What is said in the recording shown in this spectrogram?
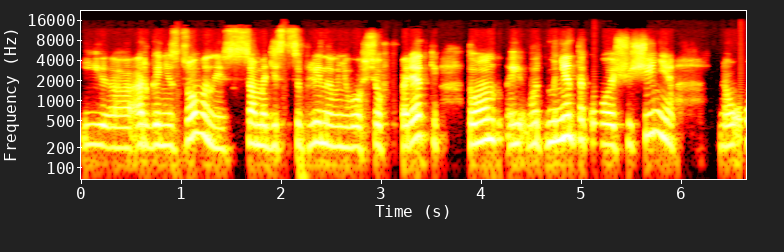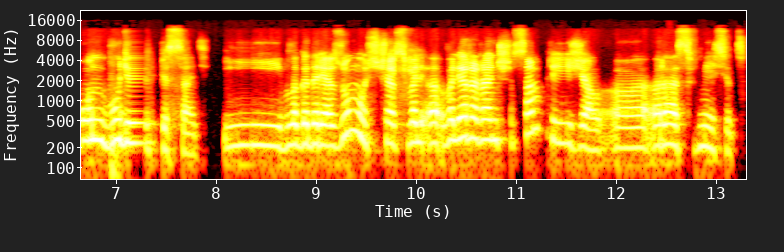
и а, организованный, с самодисциплиной у него все в порядке, то он, вот мне такое ощущение, он будет писать. И благодаря Zoom сейчас Валера раньше сам приезжал а, раз в месяц,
